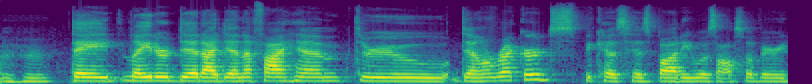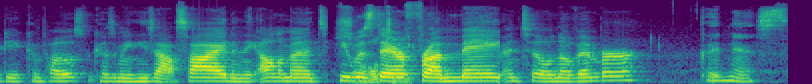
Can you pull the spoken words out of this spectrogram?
Mm-hmm. They later did identify him through dental records because his body was also very decomposed because I mean he's outside in the elements. He was there from May until November. Goodness.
